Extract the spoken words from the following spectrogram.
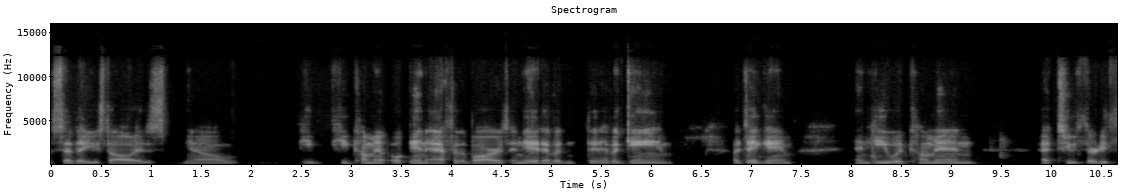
said they used to always, you know, he he'd come in, oh, in after the bars and they'd have a they'd have a game, a day game, and he would come in at 2.33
